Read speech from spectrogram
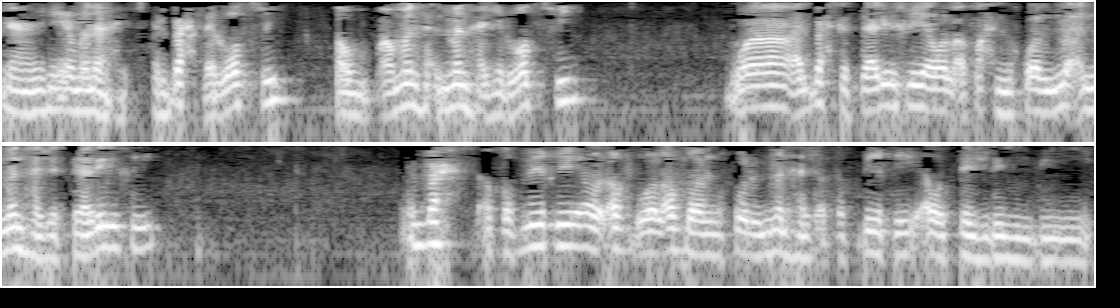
يعني هي مناهج البحث الوصفي أو أو منه- المنهج الوصفي والبحث التاريخي أو الأصح نقول المنهج التاريخي البحث التطبيقي أو الأفضل والأفضل نقول المنهج التطبيقي أو التجريبي.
